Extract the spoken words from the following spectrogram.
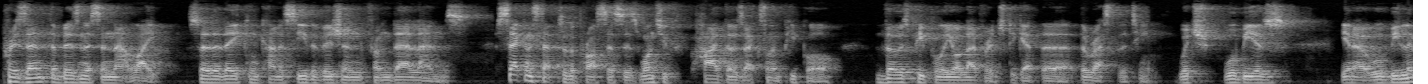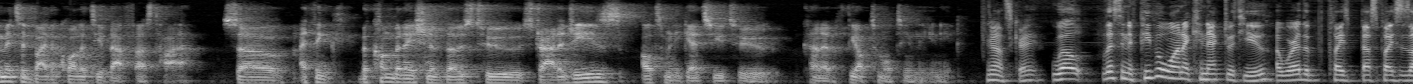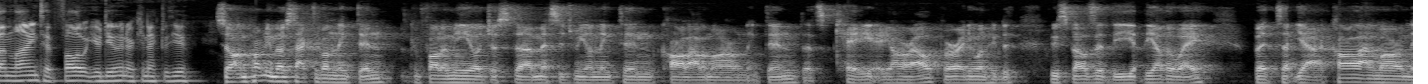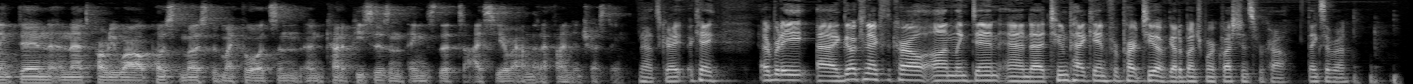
present the business in that light so that they can kind of see the vision from their lens second step to the process is once you've hired those excellent people those people are your leverage to get the the rest of the team which will be as you know will be limited by the quality of that first hire so i think the combination of those two strategies ultimately gets you to kind of the optimal team that you need. Yeah, that's great. Well, listen, if people want to connect with you, uh, where are the place, best places online to follow what you're doing or connect with you? So I'm probably most active on LinkedIn. You can follow me or just uh, message me on LinkedIn, Carl Alomar on LinkedIn. That's K A R L for anyone who who spells it the the other way. But uh, yeah, Carl Alomar on LinkedIn, and that's probably where I'll post most of my thoughts and, and kind of pieces and things that I see around that I find interesting. That's great. Okay. Everybody, uh, go connect with Carl on LinkedIn and uh, tune back in for part two. I've got a bunch more questions for Carl. Thanks, everyone.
